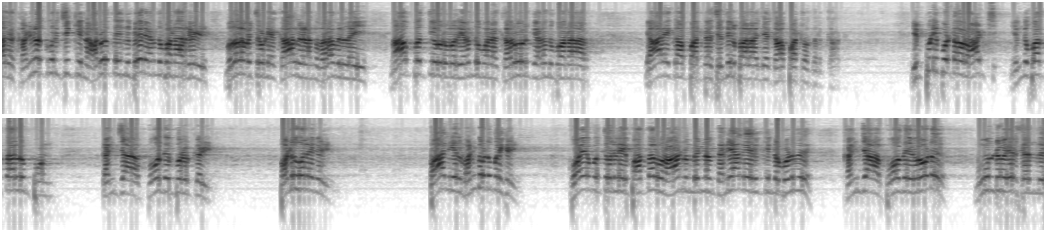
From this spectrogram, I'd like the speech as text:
ஆக கள்ளக்குறிச்சிக்கு அறுபத்தைந்து பேர் இறந்து போனார்கள் முதலமைச்சருடைய கால்கள் அங்கு வரவில்லை நாற்பத்தி ஒருவர் இறந்து போன கரூருக்கு இறந்து போனார். யாரை காப்பாற்ற? செந்தில் பாலாஜியை காப்பாற்றுவதற்காக இப்படிப்பட்ட ஒரு ஆட்சி எங்கு பார்த்தாலும் கஞ்சா போதைப் பொருட்கள் படுகொலைகள் பாலியல் வன்கொடுமைகள் கோயம்புத்தூரிலே பார்த்தால் ஒரு ஆணும் பெண்ணும் தனியாக இருக்கின்ற பொழுது கஞ்சா போதையோடு மூன்று பேர் சேர்ந்து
